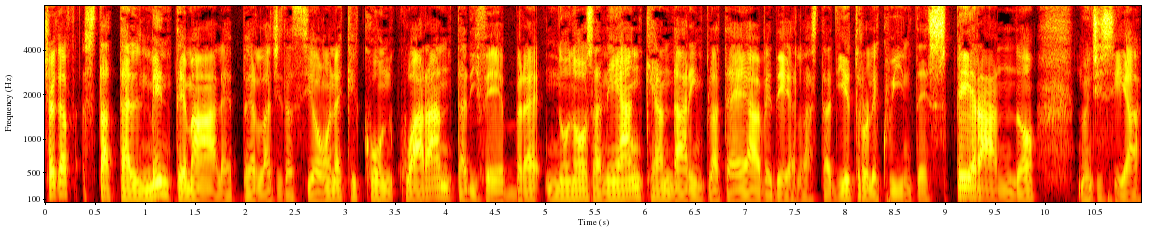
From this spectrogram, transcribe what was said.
Chekhov sta talmente male per l'agitazione che con 40 di febbre non osa neanche andare in platea a vederla, sta dietro le quinte sperando non ci sia.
